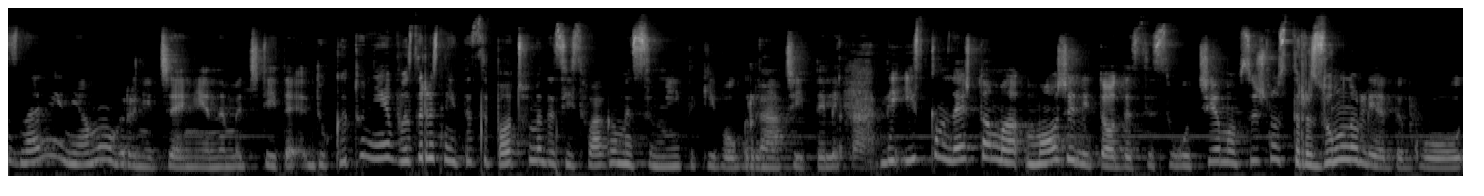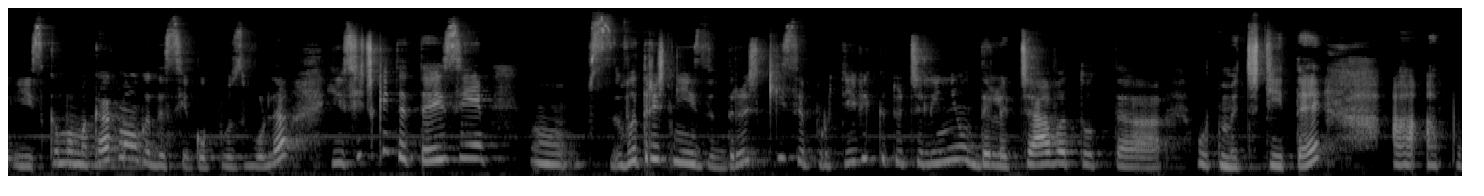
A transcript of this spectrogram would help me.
съзнание няма ограничение на мечтите, докато ние възрастните започваме да си слагаме сами такива ограничители. Така е. Ли, искам нещо, ама може ли то да се случи, ама всъщност разумно ли е да го искам, ама как мога да си го позволя? И всичките тези м- вътрешни задръжки се противи, като че ли ни отдалечават от, а, от мечтите. А, а по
